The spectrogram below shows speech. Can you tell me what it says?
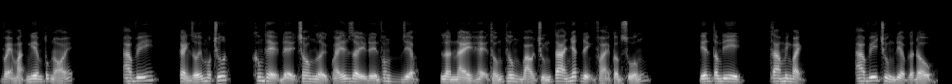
vẻ mặt nghiêm túc nói, a vĩ, cảnh giới một chút, không thể để cho người quấy dày đến phong diệp, lần này hệ thống thông báo chúng ta nhất định phải cầm xuống. Yên tâm đi, ta minh bạch a vĩ trùng điệp gật đầu,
